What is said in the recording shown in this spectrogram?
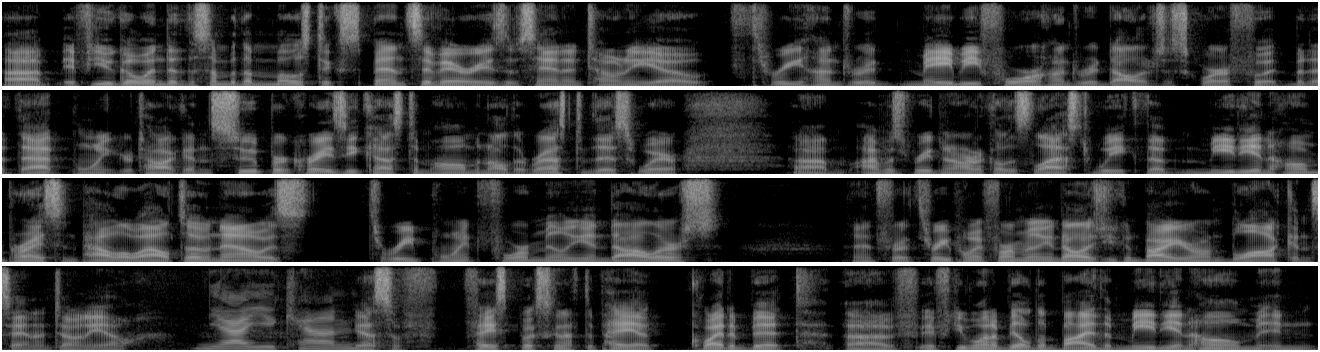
Uh, if you go into the, some of the most expensive areas of San Antonio, 300 maybe $400 a square foot. But at that point, you're talking super crazy custom home and all the rest of this. Where um, I was reading an article this last week, the median home price in Palo Alto now is $3.4 million. And for $3.4 million, you can buy your own block in San Antonio. Yeah, you can. Yeah, so f- Facebook's gonna have to pay a, quite a bit uh, if, if, you want to be able to buy the median home in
